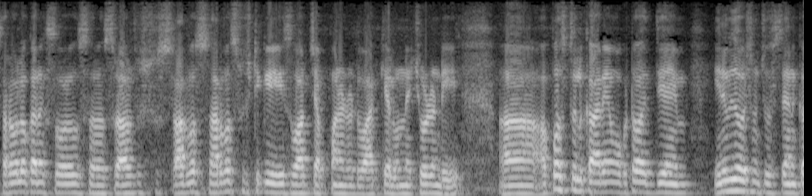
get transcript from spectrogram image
సర్వలోకానికి సర్వ సర్వ సృష్టికి వారు చెప్పనటువంటి వాక్యాలు ఉన్నాయి. చూడండి. అపస్తుల కార్యం ఒకటో అధ్యాయం ఎనిమిదో వర్షం చూస్తే కనుక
